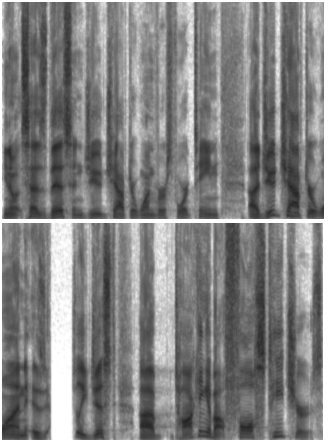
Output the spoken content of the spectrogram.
You know, it says this in Jude chapter 1, verse 14. Uh, Jude chapter 1 is actually just uh, talking about false teachers.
